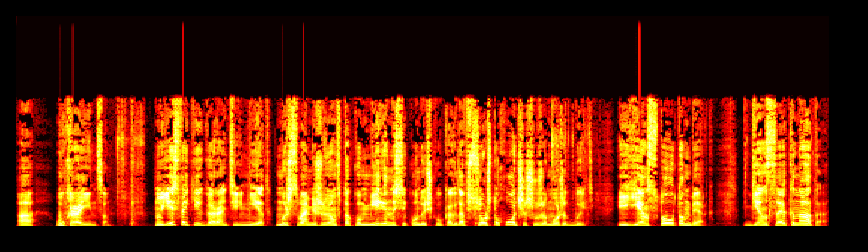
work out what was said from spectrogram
а, украинцам. Ну, есть такие гарантии? Нет. Мы же с вами живем в таком мире, на секундочку, когда все, что хочешь, уже может быть. И Йен Столтенберг, генсек НАТО,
